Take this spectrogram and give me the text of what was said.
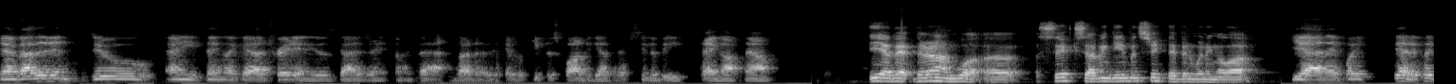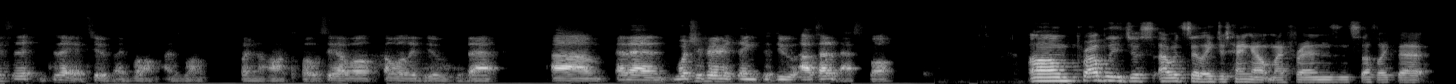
Yeah, I'm glad they didn't do anything like uh, trade any of those guys or anything like that, but uh, able to keep the squad together. Seem to be paying off now. Yeah, they're on what uh, a six, seven game win streak. They've been winning a lot. Yeah, and they played. Yeah, they played today too, as well, as well, playing the Hawks. But we'll see how well how well they do with that. Um, and then, what's your favorite thing to do outside of basketball? Um, probably just I would say like just hang out with my friends and stuff like that.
